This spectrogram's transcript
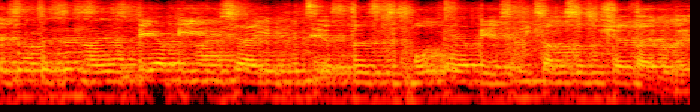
das, das, das, das PHP ist ja im Prinzip, also das, das Mod PHP ist ja nichts anderes als ein Shared Library.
